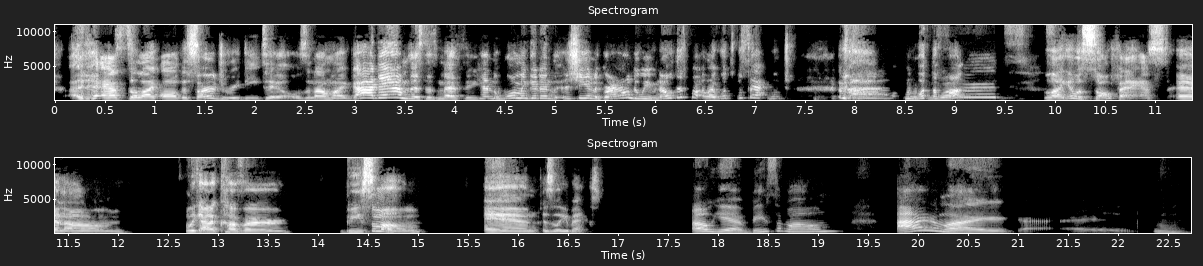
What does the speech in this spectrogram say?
as to like all the surgery details. And I'm like, God damn, this is messy. Can the woman get in? The, is she in the ground? Do we even know this part? Like, what's what's that? What, what the what? fuck? Like, it was so fast. And um, we got to cover B Simone and Azealia Banks. Oh yeah, B Simone. I'm like. Mm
